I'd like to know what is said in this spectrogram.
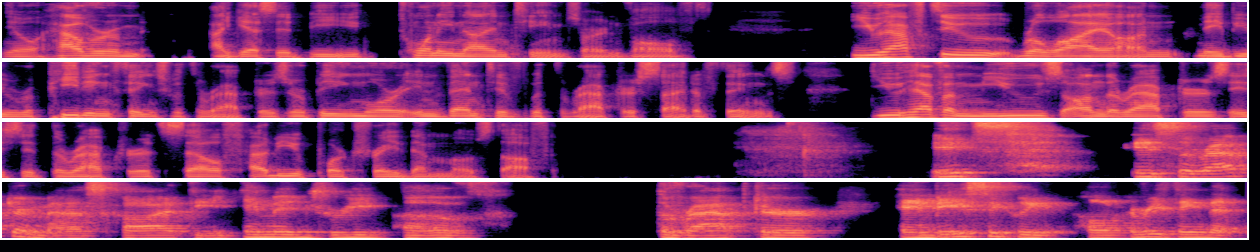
you know however I guess it'd be 29 teams are involved, you have to rely on maybe repeating things with the Raptors or being more inventive with the Raptors side of things. Do you have a muse on the Raptors? Is it the Raptor itself? How do you portray them most often? It's it's the Raptor mascot, the imagery of the Raptor, and basically everything that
